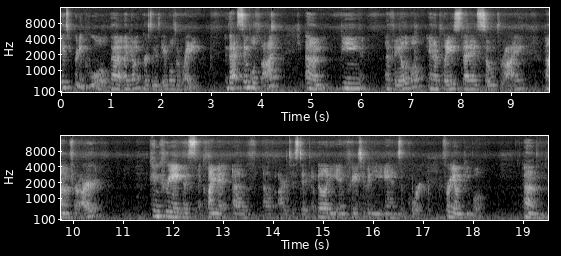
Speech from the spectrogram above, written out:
It's pretty cool that a young person is able to write. That simple thought, um, being available in a place that is so dry um, for art, can create this climate of, of artistic ability and creativity and support for young people. Um,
